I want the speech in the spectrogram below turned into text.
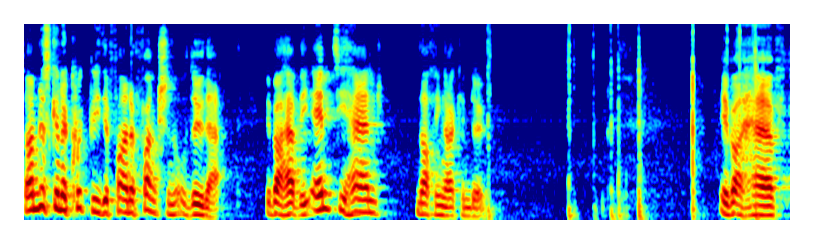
So I'm just going to quickly define a function that will do that. If I have the empty hand, nothing I can do. If I have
